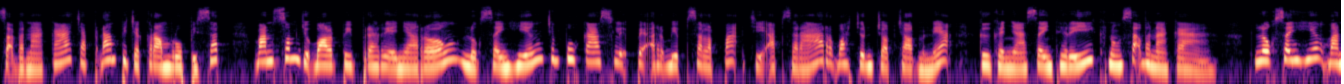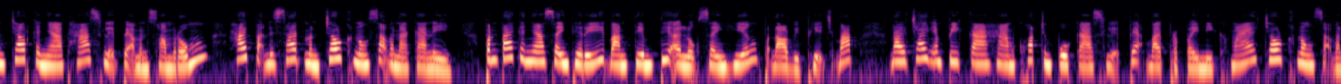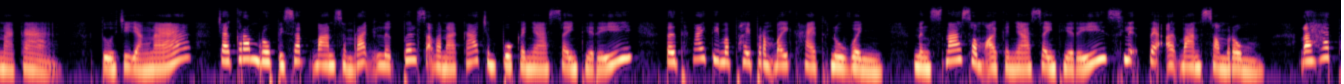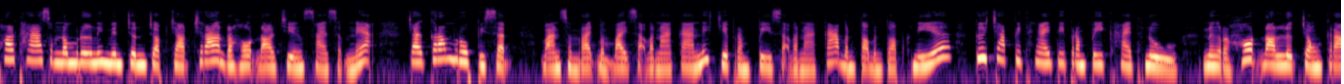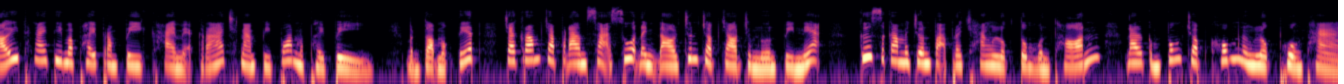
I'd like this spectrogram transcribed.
សវនាការចាប់ផ្ដើមពីចក្រមរស់ពិសិដ្ឋបានសុំយោបល់ពីព្រះរាជអាជ្ញារងលោកសេងហៀងចំពោះការស្លៀកពាក់របៀបសិល្បៈជាអប្សរារបស់ជនជាប់ចោតម្នាក់គឺកញ្ញាសេងធីរីក្នុងសវនាការលោកសេងហៀងបានចោទកញ្ញាថាស្លៀកពាក់មិនសមរម្យហើយបដិសេធមិនចូលក្នុងសវនាការនេះប៉ុន្តែកញ្ញាសេងធីរីបានទាមទារឲ្យលោកសេងហៀងផ្ដល់វិភាគច្បាប់ដែលចែងអំពីការហាមឃាត់ចំពោះការស្លៀកពាក់បែបប្រពៃណីខ្មែរចូលក្នុងសវនាការ ទោះជាយ៉ាងណាចៅក្រមរស់ពិសិដ្ឋបានសម្រេចលើកពេលសវនាការចំពោះកញ្ញាសេងធីរីទៅថ្ងៃទី28ខែធ្នូវិញនិងស្នើសុំឲ្យកញ្ញាសេងធីរីស្លៀកពាក់ឲ្យបានសមរម្យដោយហេតុផលថាសំណុំរឿងនេះមានជនជាប់ចោតច្រើនរហូតដល់ជាង40នាក់ចៅក្រមរស់ពិសិដ្ឋបានសម្រេចបំបែកសវនាការនេះជា7សវនាការបន្តបន្ទាប់គ្នាគឺចាប់ពីថ្ងៃទី7ខែធ្នូនិងរហូតដល់លើកចុងក្រោយថ្ងៃទី27ខែមករាឆ្នាំ2022 បន្ទាប់មកទៀតចៅក្រមចាប់ផ្ដើមសាកសួរដេញដោលជនជាប់ចោតចំនួន2នាក់គឺសកម្មជនបកប្រឆាំងលោកទុំប៊ុនថនដែលកំពុងជាប់ឃុំនឹងលោកភួងថា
